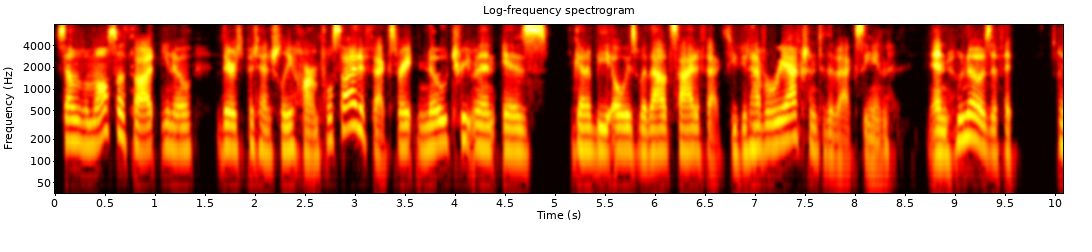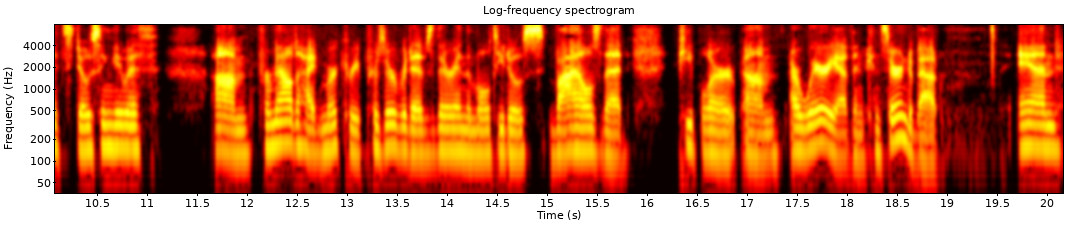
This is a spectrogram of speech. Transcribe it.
some of them also thought, you know, there's potentially harmful side effects, right? No treatment is going to be always without side effects. You could have a reaction to the vaccine. And who knows if it it's dosing you with um, formaldehyde, mercury, preservatives that are in the multi-dose vials that people are um, are wary of and concerned about. And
